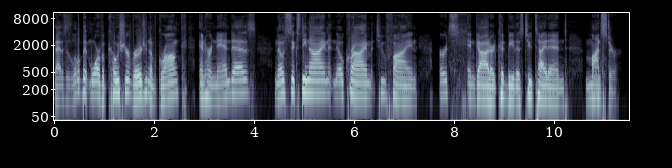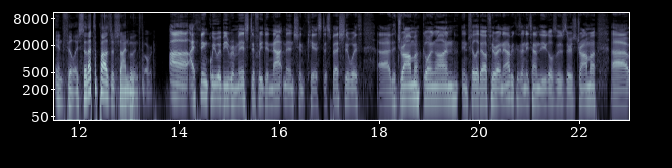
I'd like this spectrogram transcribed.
that is a little bit more of a kosher version of Gronk and Hernandez. No 69, no crime, too fine. Ertz and Goedert could be this two tight end monster in Philly. So that's a positive sign moving forward. Uh, I think we would be remiss if we did not mention Kist, especially with uh, the drama going on in Philadelphia right now. Because anytime the Eagles lose, there's drama. Uh,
